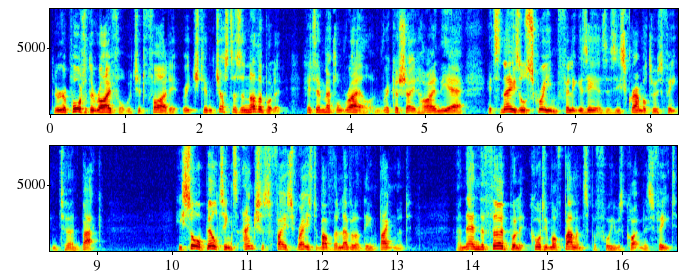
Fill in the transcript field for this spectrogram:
The report of the rifle which had fired it reached him just as another bullet hit a metal rail and ricocheted high in the air, its nasal scream filling his ears as he scrambled to his feet and turned back. He saw Bilting's anxious face raised above the level of the embankment, and then the third bullet caught him off balance before he was quite on his feet.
